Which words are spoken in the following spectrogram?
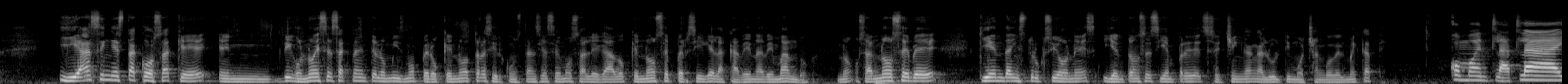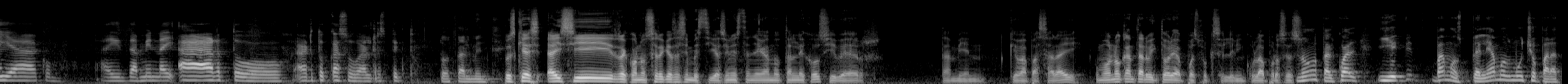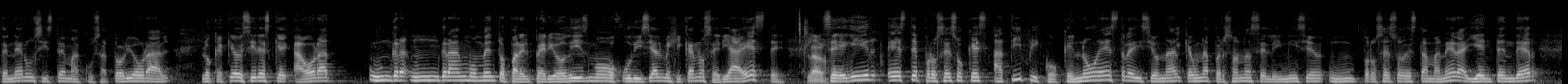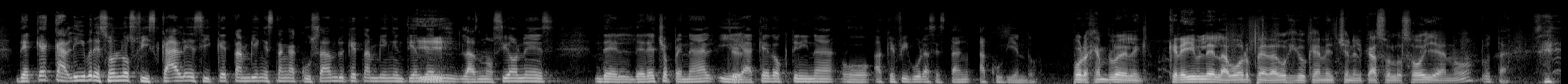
y hacen esta cosa que, en, digo, no es exactamente lo mismo, pero que en otras circunstancias hemos alegado que no se persigue la cadena de mando, ¿no? O sea, no se ve quién da instrucciones y entonces siempre se chingan al último chango del mecate. Como en Tlatlaya, como ahí también hay harto, harto caso al respecto. Totalmente. Pues que ahí sí reconocer que esas investigaciones están llegando tan lejos y ver también qué va a pasar ahí. Como no cantar victoria, pues porque se le vincula a proceso. No, tal cual. Y vamos, peleamos mucho para tener un sistema acusatorio oral. Lo que quiero decir es que ahora un, un, gran momento para el periodismo judicial mexicano sería este. Claro. Seguir este proceso que es atípico, que no es tradicional que a una persona se le inicie un proceso de esta manera y entender de qué calibre son los fiscales y qué también están acusando y qué también entienden las nociones del derecho penal y a qué doctrina o a qué figuras están acudiendo. Por ejemplo, el increíble labor pedagógico que han hecho en el caso Lozoya, ¿no? Puta.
